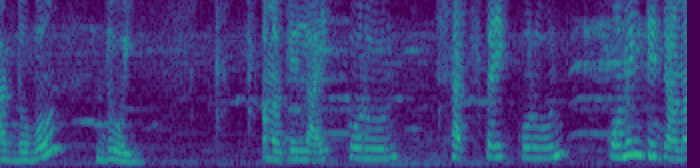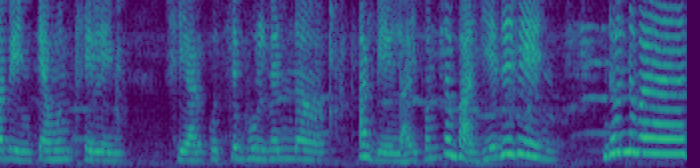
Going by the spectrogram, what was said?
আর দেবো দই। আমাকে লাইক করুন সাবস্ক্রাইব করুন কমেন্টে জানাবেন কেমন খেলেন। শেয়ার করতে ভুলবেন না, আর বেল আইকনটা বাজিয়ে দেবেন। ধন্যবাদ।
